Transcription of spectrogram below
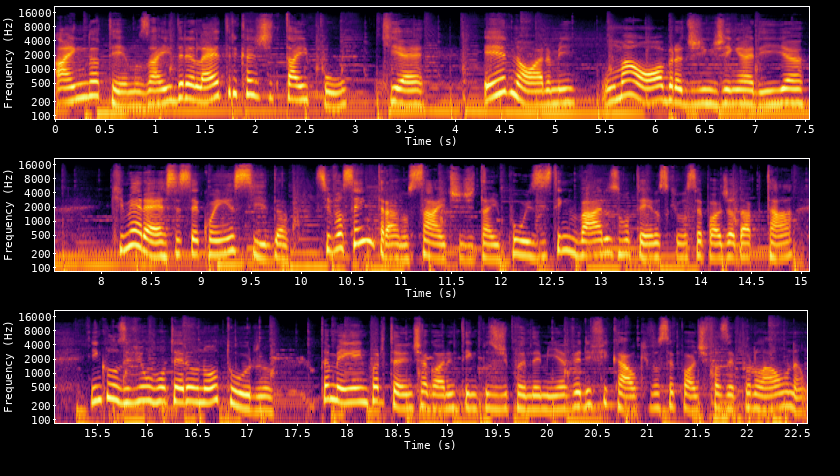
ainda temos a hidrelétrica de Itaipu, que é enorme, uma obra de engenharia que merece ser conhecida. Se você entrar no site de Itaipu, existem vários roteiros que você pode adaptar, inclusive um roteiro noturno. Também é importante agora em tempos de pandemia verificar o que você pode fazer por lá ou não.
